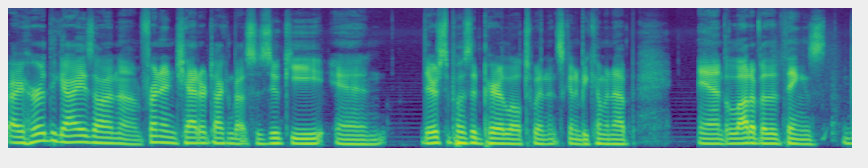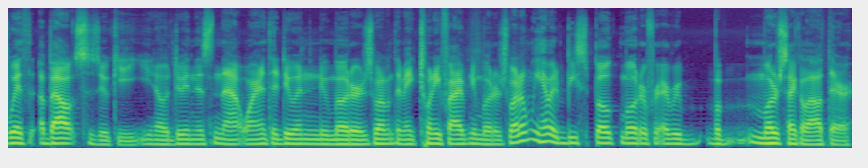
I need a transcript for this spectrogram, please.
I heard the guys on um, front end chatter talking about Suzuki and their supposed to parallel twin that's going to be coming up, and a lot of other things with about Suzuki, you know, doing this and that. Why aren't they doing new motors? Why don't they make 25 new motors? Why don't we have a bespoke motor for every b- motorcycle out there?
